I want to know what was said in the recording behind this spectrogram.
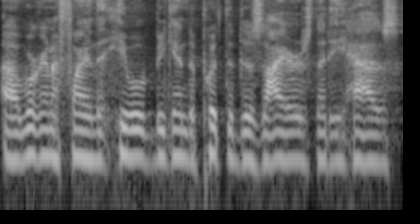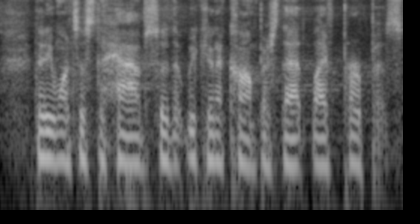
uh, we're going to find that He will begin to put the desires that He has, that He wants us to have, so that we can accomplish that life purpose.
